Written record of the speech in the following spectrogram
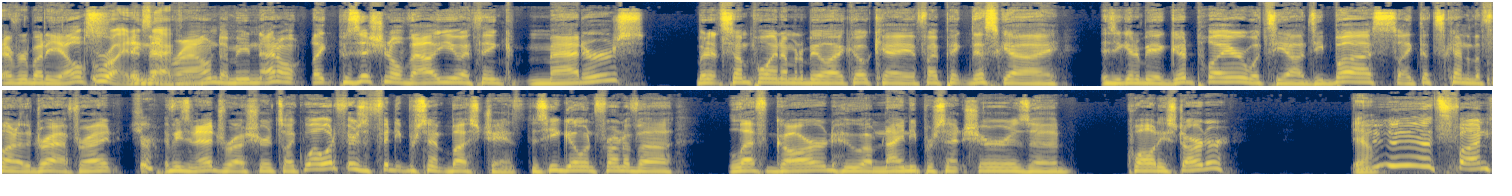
everybody else Right, in exactly. that round. I mean, I don't like positional value, I think matters, but at some point I'm going to be like, okay, if I pick this guy, is he going to be a good player? What's the odds he busts? Like, that's kind of the fun of the draft, right? Sure. If he's an edge rusher, it's like, well, what if there's a 50% bust chance? Does he go in front of a left guard who I'm 90% sure is a quality starter? Yeah. Eh, It's fun.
